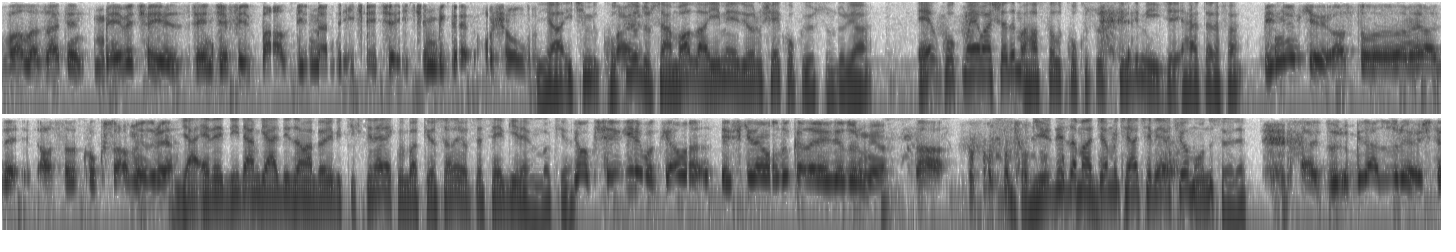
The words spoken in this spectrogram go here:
Valla zaten meyve çayı, zencefil, bal bilmem ne içe içe içim bir hoş oldu. Ya için bir kokuyordur sen. Vallahi yemin ediyorum şey kokuyorsundur ya. Ev kokmaya başladı mı? Hastalık kokusu sildi mi iyice her tarafa? Bilmiyorum ki hasta olan adam herhalde hastalık kokusu almıyordur ya. Ya eve Didem geldiği zaman böyle bir tiksinerek mi bakıyor sana yoksa sevgiyle mi bakıyor? Yok sevgiyle bakıyor ama eskiden olduğu kadar evde durmuyor. Daha Girdiği zaman camı çerçeveyi açıyor mu onu söyle. Ay, dur, biraz duruyor işte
